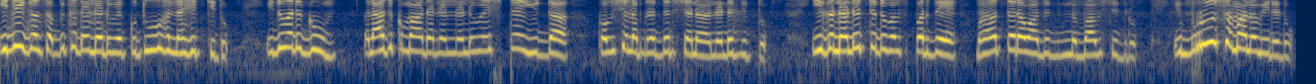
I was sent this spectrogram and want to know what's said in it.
ಇದೀಗ ಸಭಿಕರ ನಡುವೆ ಕುತೂಹಲ ಹೆಚ್ಚಿತು. ಇದುವರೆಗೂ ರಾಜಕುಮಾರರ ನಡುವೆಷ್ಟೇ ಯುದ್ಧ ಕೌಶಲ ಪ್ರದರ್ಶನ ನಡೆದಿತ್ತು. ಈಗ ನಡೆಯುತ್ತಿರುವ ಸ್ಪರ್ಧೆ ಮಹತ್ತರವಾದುದೆಂದು ಭಾವಿಸಿದರು. ಇಬ್ಬರೂ ಸಮಾನ ವೀರರು.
